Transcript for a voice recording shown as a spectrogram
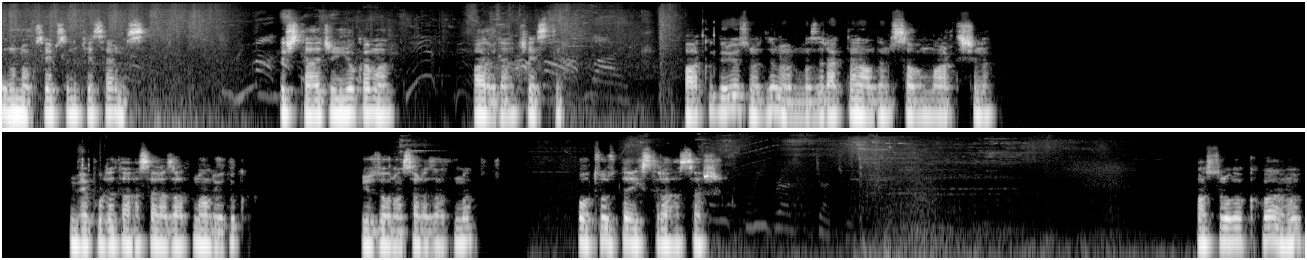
Lunox hepsini keser misin? Kış tacın yok ama harbiden kesti. Farkı görüyorsunuz değil mi? Mızraktan aldığım savunma artışını. Ve burada da hasar azaltma alıyorduk. %10 hasar azaltma. 30 da ekstra hasar. Astrolog var mı?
